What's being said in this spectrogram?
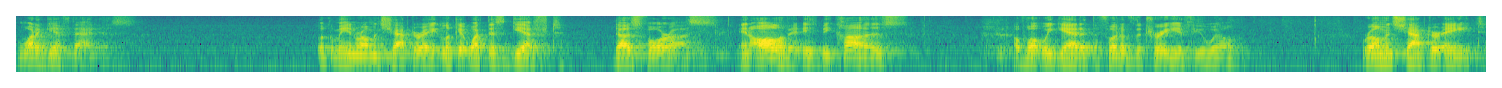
What a gift that is. Look at me in Romans chapter 8. Look at what this gift does for us. And all of it is because of what we get at the foot of the tree, if you will. Romans chapter 8.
